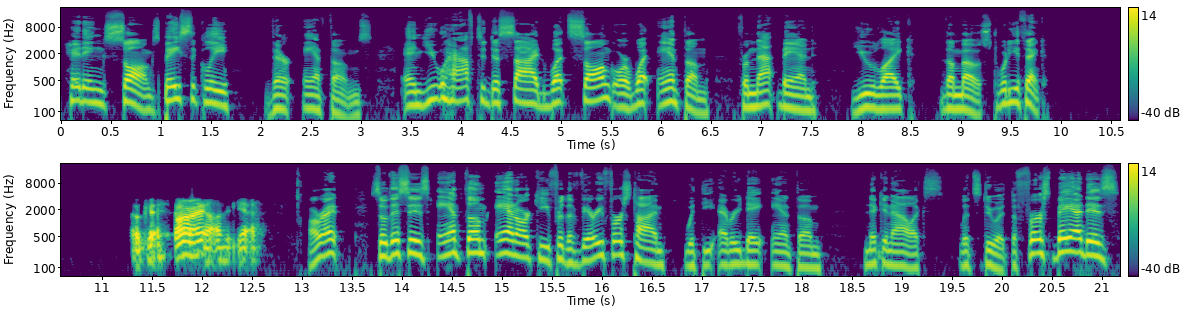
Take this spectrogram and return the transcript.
hitting songs, basically, their anthems. And you have to decide what song or what anthem from that band you like the most. What do you think? Okay. All right. Uh, yeah. All right. So this is Anthem Anarchy for the very first time with the Everyday Anthem. Nick and Alex, let's do it. The first band is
